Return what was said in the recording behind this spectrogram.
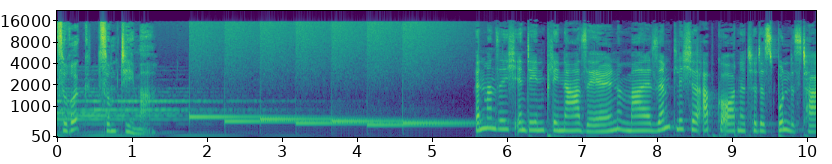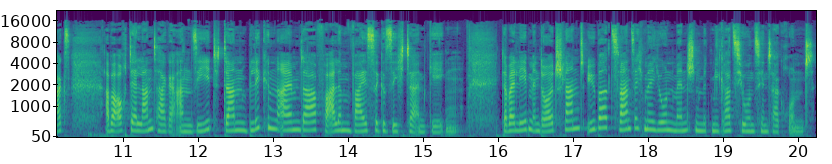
Zurück zum Thema. Wenn man sich in den Plenarsälen mal sämtliche Abgeordnete des Bundestags, aber auch der Landtage ansieht, dann blicken einem da vor allem weiße Gesichter entgegen. Dabei leben in Deutschland über 20 Millionen Menschen mit Migrationshintergrund.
